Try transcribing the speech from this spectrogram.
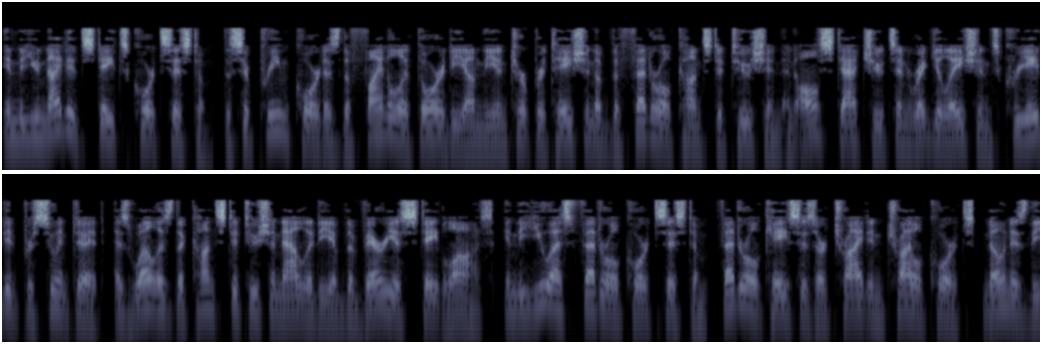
In the United States court system, the Supreme Court is the final authority on the interpretation of the federal Constitution and all statutes and regulations created pursuant to it, as well as the constitutionality of the various state laws. In the U.S. federal court system, federal cases are tried in trial courts, known as the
